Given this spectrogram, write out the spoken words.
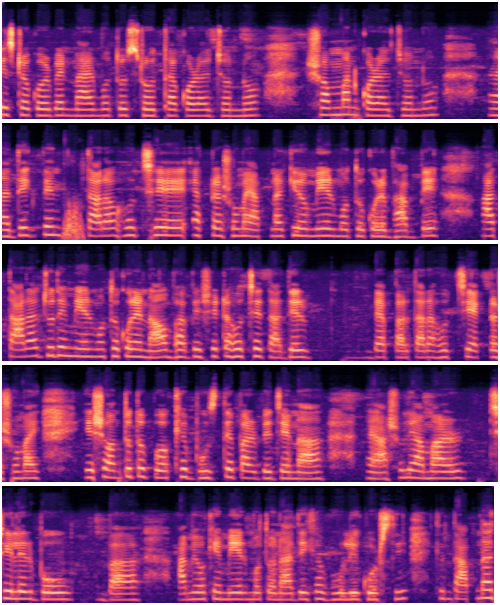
চেষ্টা করবেন মায়ের মতো শ্রদ্ধা করার জন্য, সম্মান করার জন্য। দেখবেন তারাও হচ্ছে একটা সময় আপনাকেও মেয়ের মতো করে ভাববে, আর তারা যদি মেয়ের মতো করে নাও ভাবে, সেটা হচ্ছে তাদের ব্যাপার। তারা হচ্ছে একটা সময় এসে অন্তত পক্ষে বুঝতে পারবে যে, না, আসলে আমার ছেলের বউ বা আমি ওকে মেয়ের মতো না দেখে ভুলই করছি। কিন্তু আপনার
